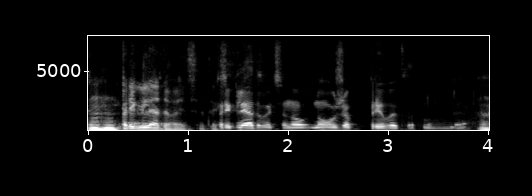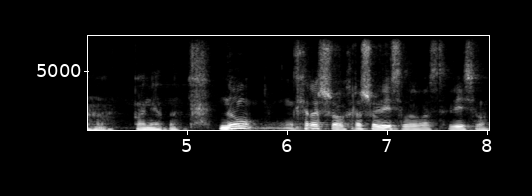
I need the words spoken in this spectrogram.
Угу, приглядывается. Так приглядывается, но, но уже привыкла к нему, да. Ага, понятно. Ну, хорошо, хорошо, весело у вас, весело.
